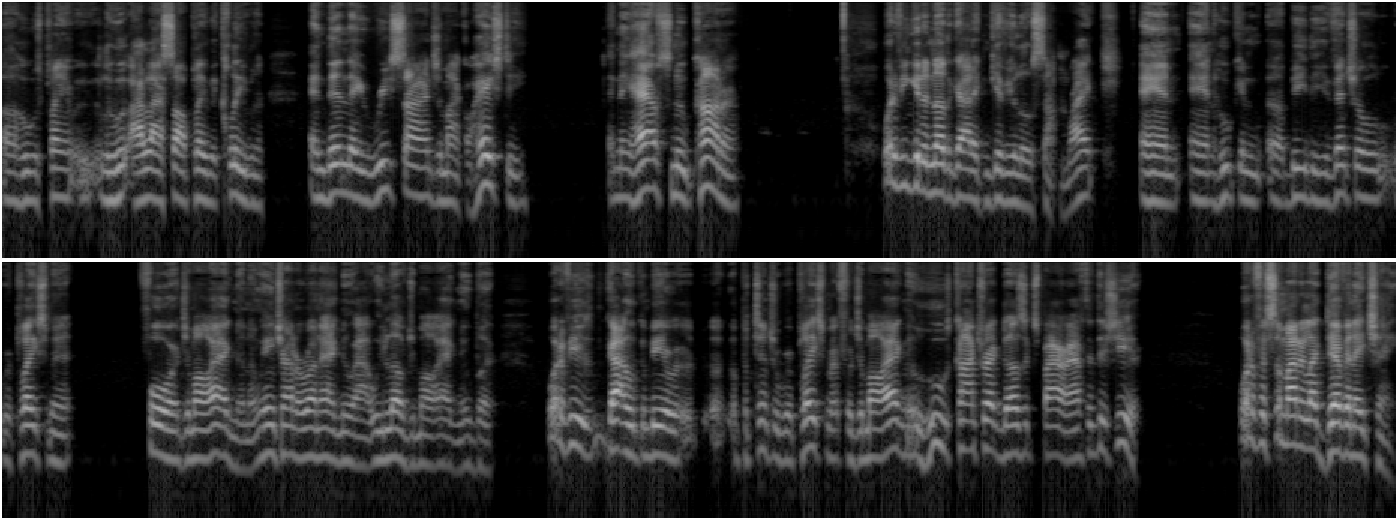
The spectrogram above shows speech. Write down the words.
uh, who was playing, who I last saw play with Cleveland. And then they re signed JaMycal Hasty, and they have Snoop Conner. What if you get another guy that can give you a little something, right? And and who can uh, be the eventual replacement for Jamal Agnew? Now, we ain't trying to run Agnew out. We love Jamal Agnew, but what if he's a guy who can be a, a, potential replacement for Jamal Agnew, whose contract does expire after this year? What if it's somebody like De'Von Achane,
